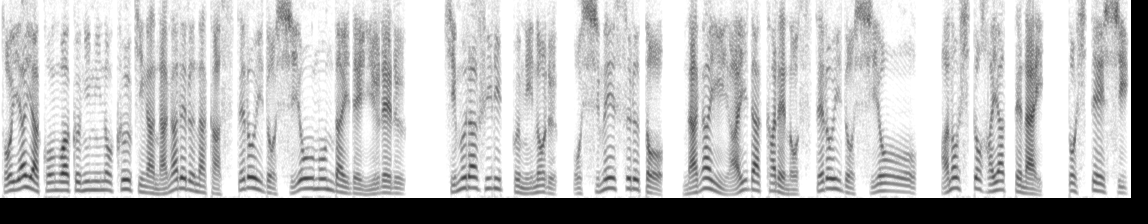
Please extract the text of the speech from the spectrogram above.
とやや困惑気味の空気が流れる中ステロイド使用問題で揺れる、木村フィリップ・ミノルを指名すると、長い間彼のステロイド使用を、あの人流行ってない、と否定し、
